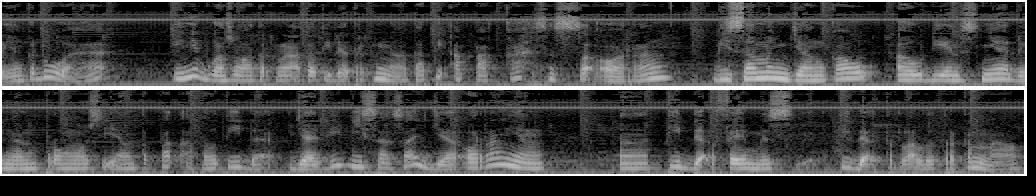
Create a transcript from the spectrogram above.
Yang kedua ini bukan soal terkenal atau tidak terkenal tapi apakah seseorang bisa menjangkau audiensnya dengan promosi yang tepat atau tidak? Jadi bisa saja orang yang uh, tidak famous gitu, tidak terlalu terkenal.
